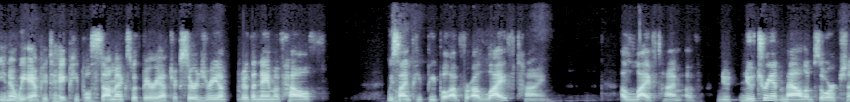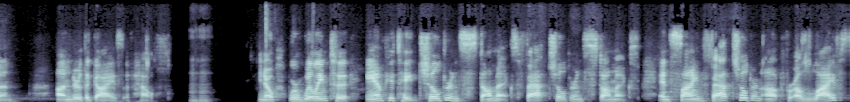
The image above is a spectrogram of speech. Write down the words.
you know, we amputate people's stomachs with bariatric surgery under the name of health. We Oh. sign pe- people up for a lifetime, a lifetime of nu- nutrient malabsorption under the guise of health. hmm You know, we're willing to amputate children's stomachs, fat children's stomachs, and sign fat children up for a, life,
